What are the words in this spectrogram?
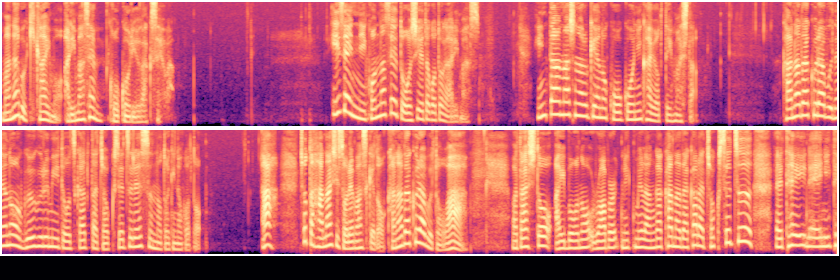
学ぶ機会もありません、高校留学生は。以前にこんな生徒を教えたことがあります。インターナショナル系の高校に通っていました。カナダクラブでの Google Meet を使った直接レッスンの時のこと。あ、ちょっと話それますけど、カナダクラブとは、私と相棒のロバート・ミクミランがカナダから直接、え丁寧に丁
